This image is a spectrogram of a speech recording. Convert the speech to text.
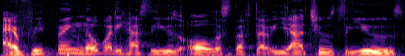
everything. Nobody has to use all the stuff that y'all choose to use.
